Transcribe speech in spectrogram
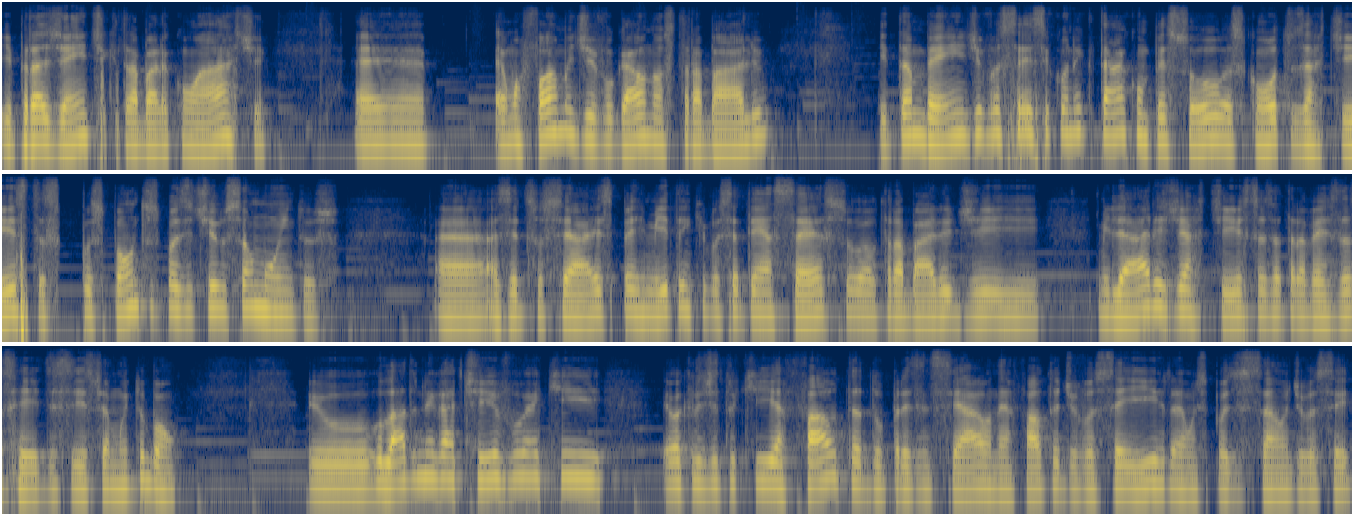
E para a gente que trabalha com arte, é, é uma forma de divulgar o nosso trabalho e também de você se conectar com pessoas, com outros artistas. Os pontos positivos são muitos. É, as redes sociais permitem que você tenha acesso ao trabalho de milhares de artistas através das redes, e isso é muito bom. E o, o lado negativo é que eu acredito que a falta do presencial, né, a falta de você ir a uma exposição, de você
